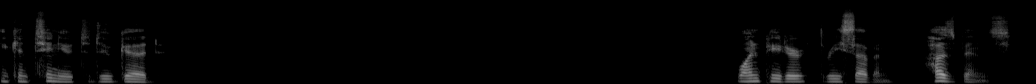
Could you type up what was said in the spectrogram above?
and continue to do good. One Peter three seven Husbands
